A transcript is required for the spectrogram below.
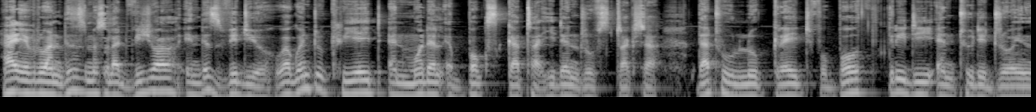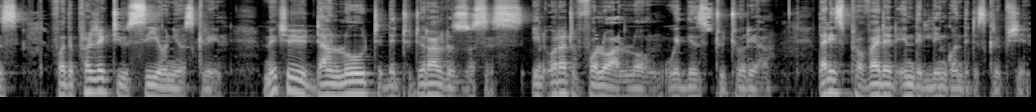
Hi everyone, this is Mesolight Visual. In this video, we are going to create and model a box gutter hidden roof structure that will look great for both 3D and 2D drawings for the project you see on your screen. Make sure you download the tutorial resources in order to follow along with this tutorial that is provided in the link on the description.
